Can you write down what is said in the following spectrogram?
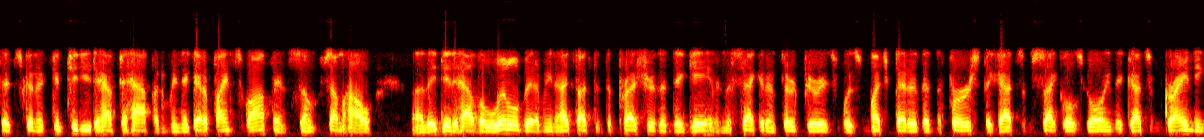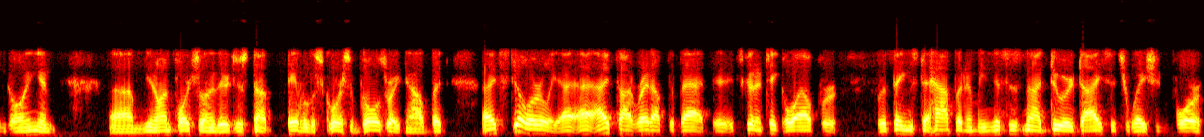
that's going to continue to have to happen. I mean, they got to find some offense some somehow. Uh, they did have a little bit. I mean, I thought that the pressure that they gave in the second and third periods was much better than the first. They got some cycles going. They got some grinding going, and um, you know, unfortunately, they're just not able to score some goals right now. But uh, it's still early. I, I thought right off the bat it's going to take a while for for things to happen. I mean, this is not do or die situation for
